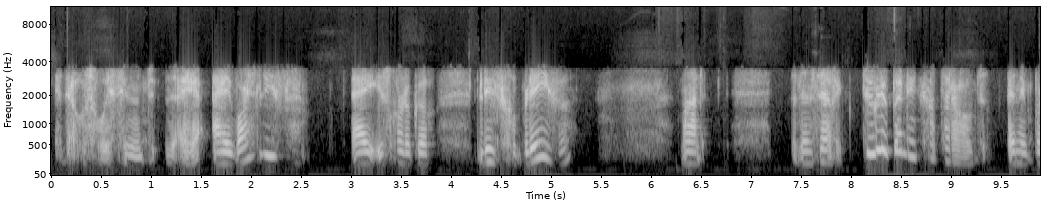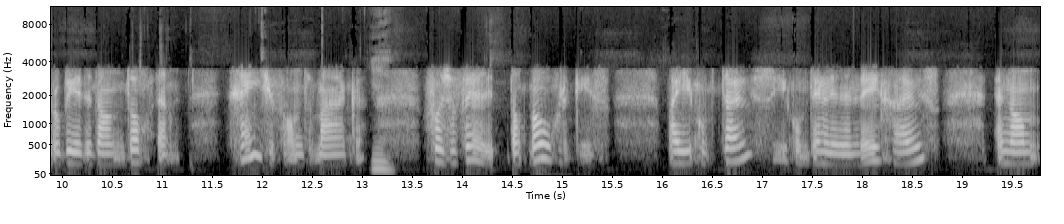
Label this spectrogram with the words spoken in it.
En nou, zo is hij natuurlijk. Hij, hij was lief. Hij is gelukkig lief gebleven. Maar dan zeg ik, tuurlijk ben ik getrouwd. En ik probeerde dan toch een geintje van te maken. Ja. Voor zover dat mogelijk is. Maar je komt thuis, je komt in een leeg huis... en dan,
